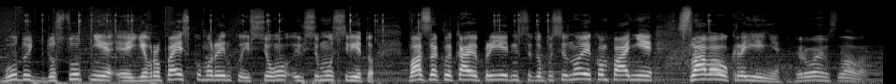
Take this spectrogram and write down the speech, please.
будуть доступні е, європейському ринку і всьому і всьому світу. Вас закликаю приєднатися до посівної кампанії. Слава Україні! Героям слава!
